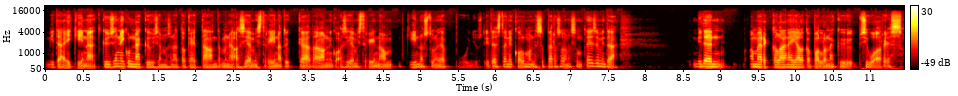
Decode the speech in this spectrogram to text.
mitä ikinä. Et kyllä se niin näkyy semmoisena, että okei, tämä on tämmöinen asia, mistä Riina tykkää, tämä on niin asia, mistä Riina on kiinnostunut ja puhun just itsestäni kolmannessa persoonassa, mutta ei se mitään. Miten amerikkalainen jalkapallo näkyy sivuarjessa?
